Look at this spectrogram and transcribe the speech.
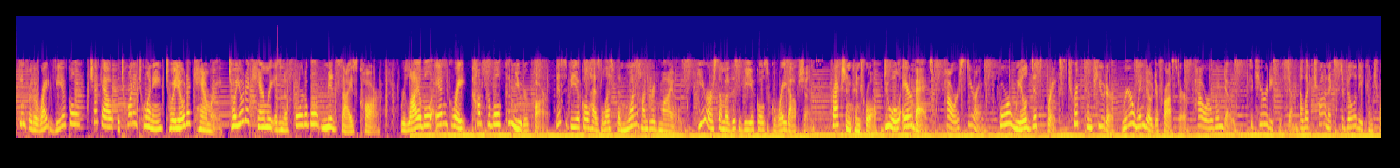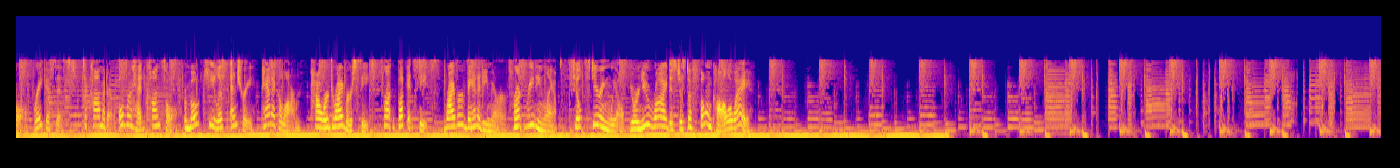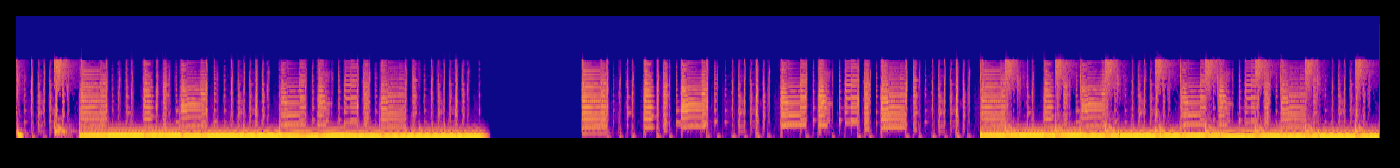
Looking for the right vehicle? Check out the 2020 Toyota Camry. Toyota Camry is an affordable midsize car. Reliable and great comfortable commuter car. This vehicle has less than 100 miles. Here are some of this vehicle's great options. Traction control, dual airbags, power steering, four-wheel disc brakes, trip computer, rear window defroster, power windows, security system, electronic stability control, brake assist, tachometer, overhead console, remote keyless entry, panic alarm, power driver's seat, front bucket seats, driver vanity mirror, front reading lamps, tilt steering wheel. Your new ride is just a phone call away.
